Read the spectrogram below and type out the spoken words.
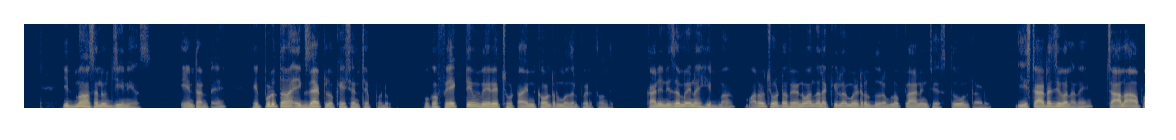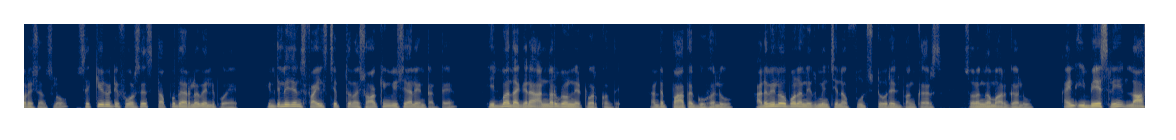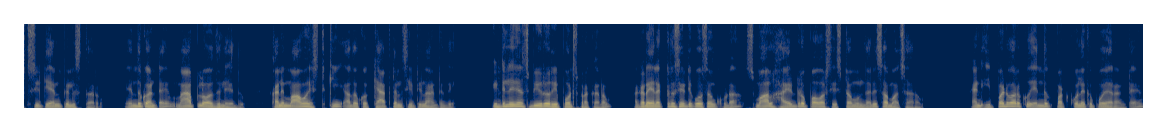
హిడ్మా అసలు జీనియస్. ఏంటంటే ఎప్పుడు తన ఎగ్జాక్ట్ లొకేషన్ చెప్పడు. ఒక ఫేక్ టీం వేరే చోట ఎన్కౌంటర్ మొదలు పెడుతోంది. కానీ నిజమైన హిడ్మా మరో చోట రెండు వందల కిలోమీటర్ దూరంలో ప్లానింగ్ చేస్తూ ఉంటాడు. ఈ స్ట్రాటజీ వలనే చాలా ఆపరేషన్స్లో సెక్యూరిటీ ఫోర్సెస్ తప్పుదారిలో వెళ్ళిపోయాయి. ఇంటెలిజెన్స్ ఫైల్స్ చెప్తున్న షాకింగ్ విషయాలు ఏంటంటే హిడ్మా దగ్గర అండర్ గ్రౌండ్ నెట్వర్క్ ఉంది. అంటే పాత గుహలు అడవి లోపల నిర్మించిన ఫుడ్ స్టోరేజ్ బంకర్స్ సొరంగ మార్గాలు అండ్ ఈ బేస్ని లాస్ట్ సిటీ అని పిలుస్తారు. ఎందుకంటే మ్యాప్లో అది లేదు. కానీ మావోయిస్ట్కి అదొక క్యాపిటల్ సిటీ లాంటిది. ఇంటెలిజెన్స్ బ్యూరో రిపోర్ట్స్ ప్రకారం అక్కడ ఎలక్ట్రిసిటీ కోసం కూడా స్మాల్ హైడ్రో పవర్ సిస్టమ్ ఉందని సమాచారం. అండ్ ఇప్పటి వరకు ఎందుకు పట్టుకోలేకపోయారంటే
